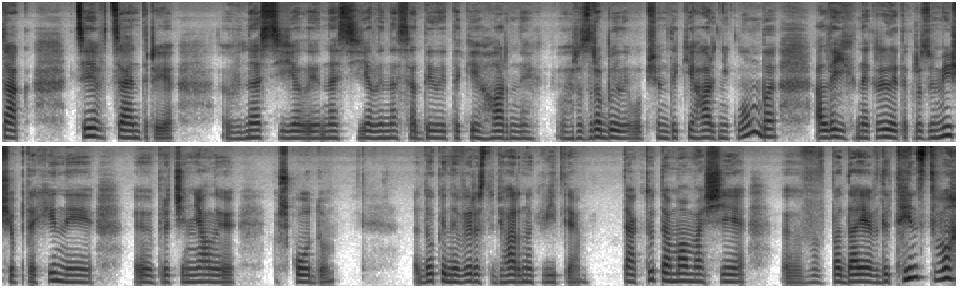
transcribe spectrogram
Так, це в центрі в насіяли, насіяли, насадили такі гарні, зробили, в общем, такі гарні клумби, але їх не крили, так розумію, щоб птахи не е, причиняли шкоду, доки не виростуть гарно квіти. Так, тут мама ще впадає в дитинство,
